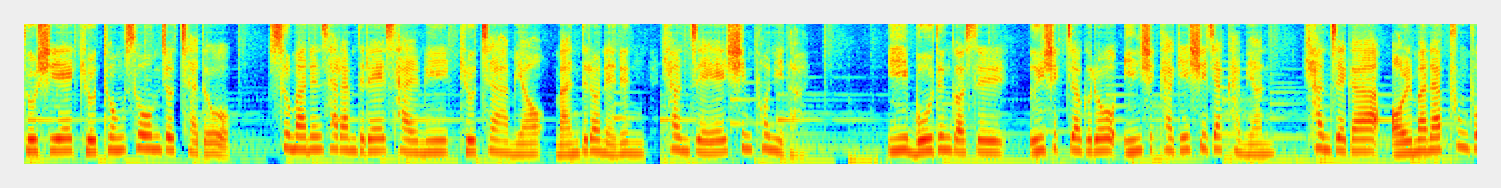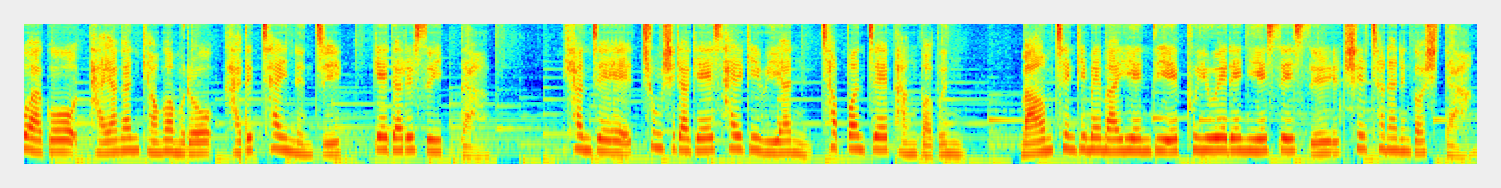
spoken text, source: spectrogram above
도시의 교통 소음조차도 수많은 사람들의 삶이 교차하며 만들어내는 현재의 심폰이다. 이 모든 것을 의식적으로 인식하기 시작하면 현재가 얼마나 풍부하고 다양한 경험으로 가득 차 있는지 깨달을 수 있다. 현재에 충실하게 살기 위한 첫 번째 방법은 마음 챙김의 mindfulness를 실천하는 것이다.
